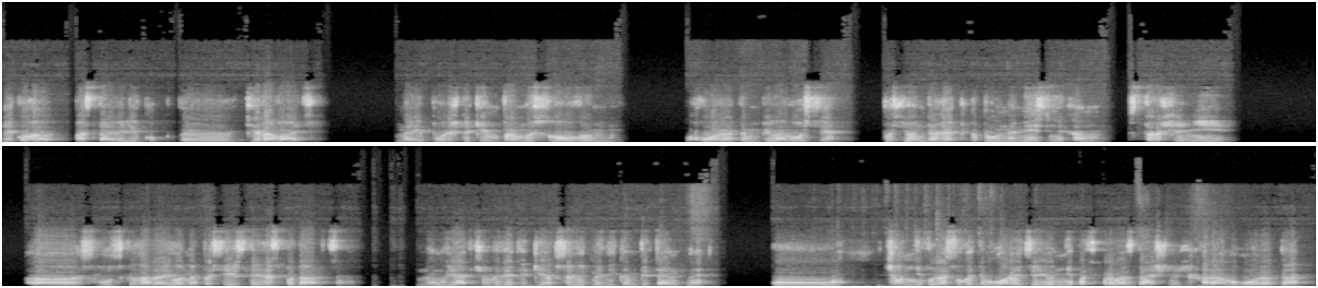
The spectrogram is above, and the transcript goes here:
якога поставілі э, кіраваць найбольш таким прамысловым горадам беларусі вось ён да гэтага быў намеснікам старшыні слуцкага района па сельскай гаспадарцы ну як чалавек які абсалютна некампетэнтны у ён не вырас у гэтым горадзе ён не падсправаздачны жыхарам горада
